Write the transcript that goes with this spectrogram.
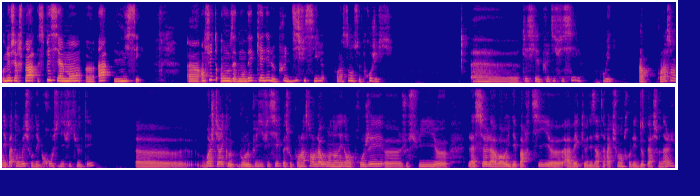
On ne cherche pas spécialement, heu, à lisser. Heu, ensuite, on nous a demandé quel est le plus difficile pour l'instant dans ce projet? Qu'est-ce qui est le plus difficile? Oui, Alors, pour l'instant, on n'est pas tombé sur des grosses difficultés. Moi, je dirais que pour le plus difficile, parce que pour l'instant, là où on en est dans le projet, je suis, la seule à avoir eu des parties, heu, avec, des interactions entre les 2 personnages,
